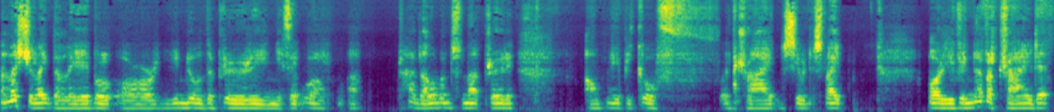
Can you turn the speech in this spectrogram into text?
unless you like the label or you know the brewery and you think, well, I've had other ones from that brewery, I'll maybe go f- and try it and see what it's like. Or if you've never tried it,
